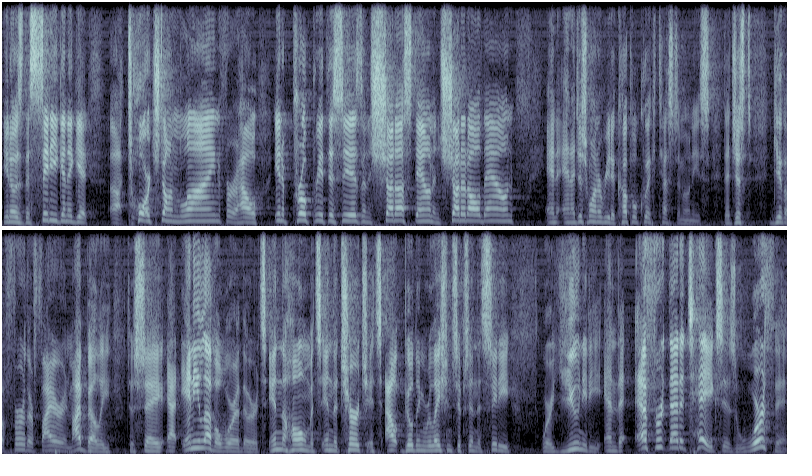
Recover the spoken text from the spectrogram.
you know, is the city going to get uh, torched online for how inappropriate this is and shut us down and shut it all down? And, and I just want to read a couple quick testimonies that just give a further fire in my belly to say, at any level, whether it's in the home, it's in the church, it's out building relationships in the city, where unity and the effort that it takes is worth it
